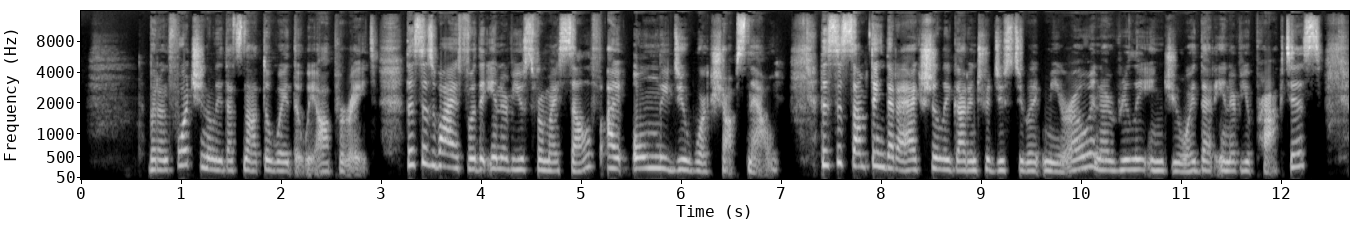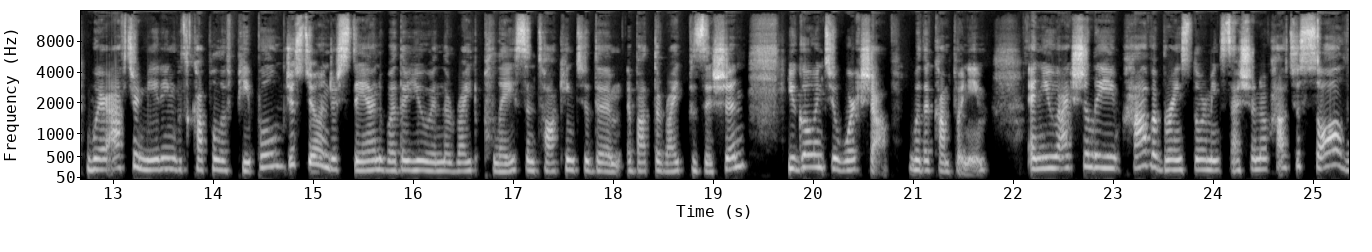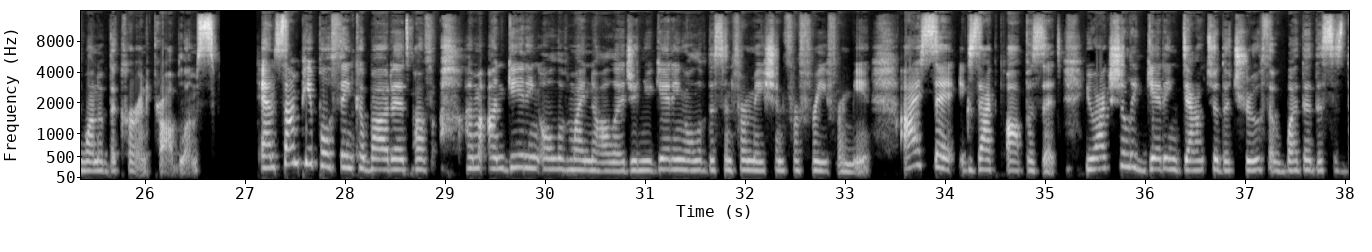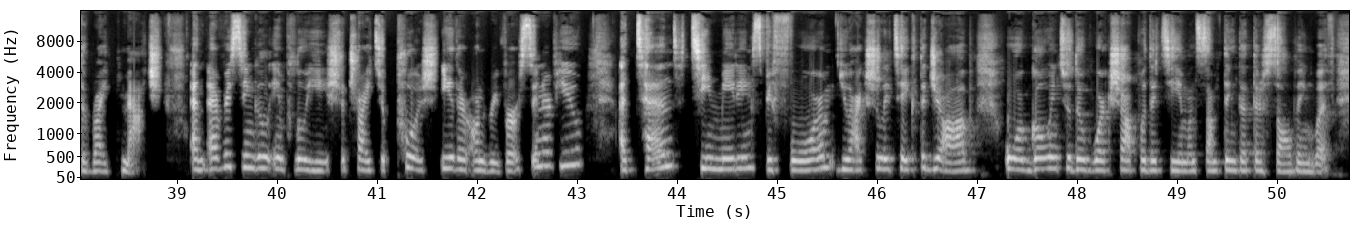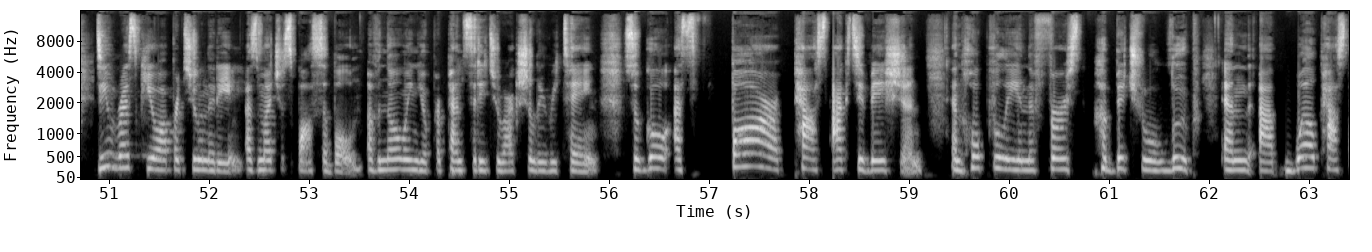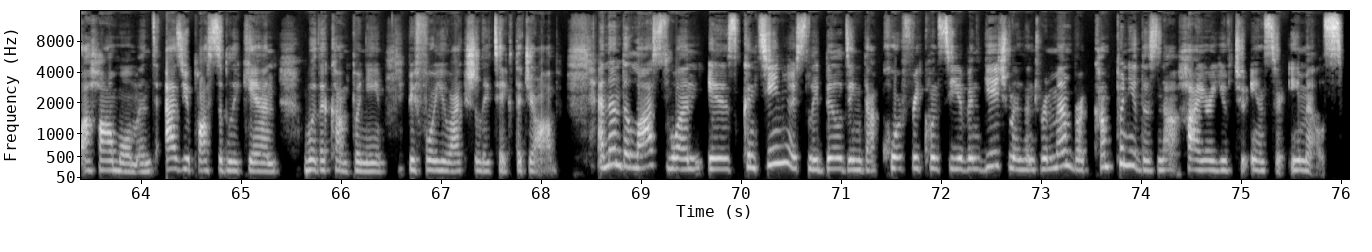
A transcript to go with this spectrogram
But unfortunately, that's not the way that we operate. This is why, for the interviews for myself, I only do workshops now. This is something that I actually got introduced to at Miro, and I really enjoyed that interview practice. Where after meeting with a couple of people, just to understand whether you're in the right place and talking to them about the right position, you go into a workshop with a company and you actually have a brainstorming session of how to solve one of the current problems. And some people think about it of ah, I'm, I'm getting all of my knowledge and you're getting all of this information for free from me. I say exact opposite. You're actually getting down to the truth of whether this is the right match. And every single employee should try to push either on reverse interview, attend team meetings before you actually take the job, or go into the workshop with the team on something that they're solving with. De-risk your opportunity as much as possible of knowing your propensity to actually retain. So go as far past activation and hopefully in the first habitual loop and uh, well past aha moment as you possibly can with a company before you actually take the job. And then the last one is continuously building that core frequency of engagement. And remember, company does not hire you to answer emails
